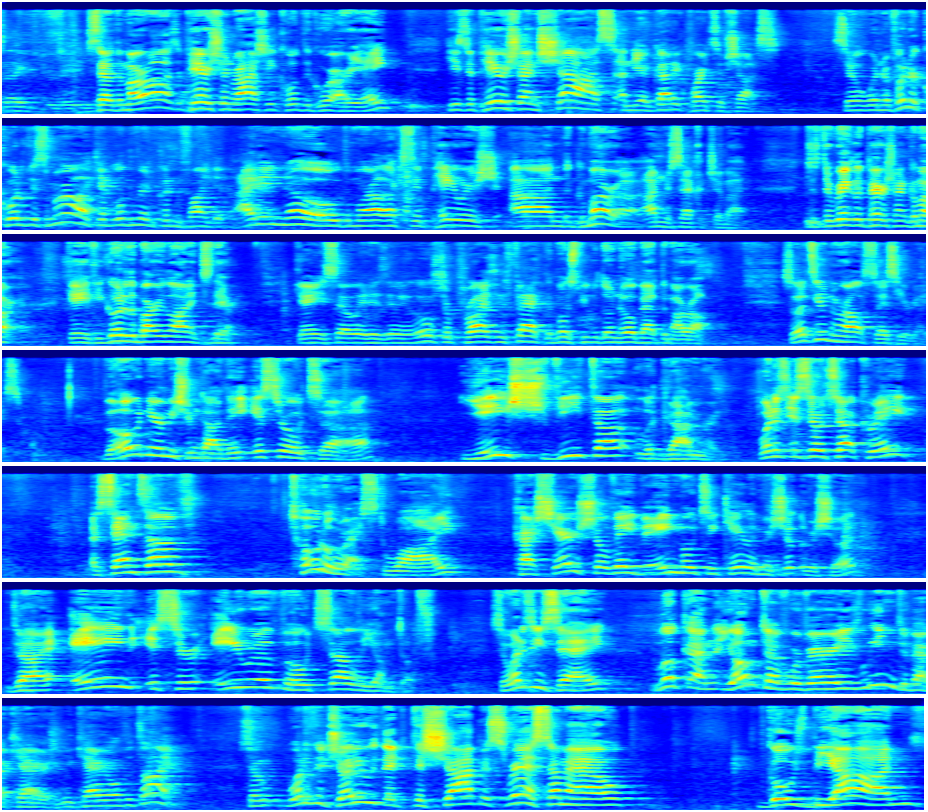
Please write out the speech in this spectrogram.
So the Maharal is a perush on Rashi called the Gur Aryeh. He's a perush on Shas, on the Agadic parts of Shas. So when Hutner quoted this Maharal, I kept looking for it and couldn't find it. I didn't know the Maharal actually perush on the Gemara on Masechet Shabbat. Just the regular perush on Gemara. Okay, if you go to the Bar Ilan, it's there. Okay, so it is a little surprising fact that most people don't know about the Maharal. So let's see what the Maharal says here, guys. V'od nir mishum dadei isra otzah, yesh vita legamrei. What does isra create? A sense of total rest. Why? Kasher shovei be'ein motzi kelim rishut l'rishut, ein iser erev hotza liyom tov. So what does he say? Look, on Yom Tov, we're very lenient about carrying. We carry all the time. So what does it show you? That the Shabbos rest somehow goes beyond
